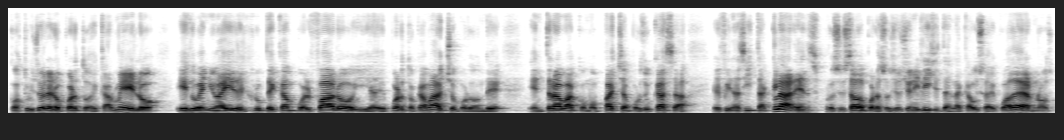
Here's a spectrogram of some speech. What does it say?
construyó el aeropuerto de Carmelo, es dueño ahí del Club de Campo El Faro y de Puerto Camacho, por donde entraba como Pacha por su casa el financista Clarence, procesado por asociación ilícita en la causa de cuadernos.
